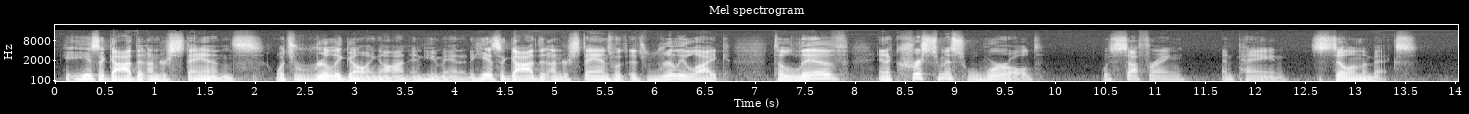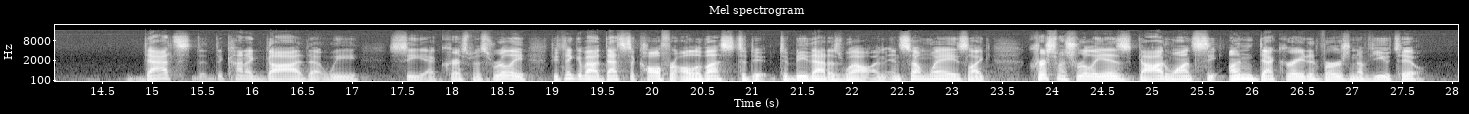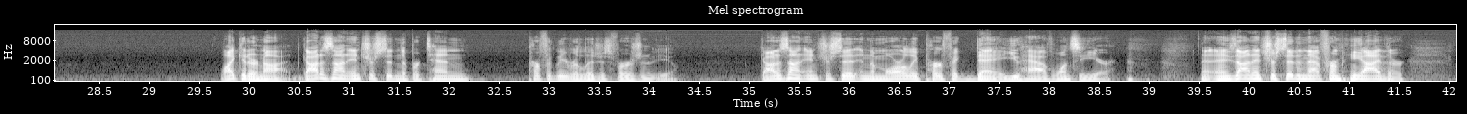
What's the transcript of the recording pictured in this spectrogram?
He, is a God that understands what's really going on in humanity. He is a God that understands what it's really like to live in a Christmas world with suffering and pain still in the mix. That's the, the kind of God that we see at Christmas. Really, if you think about it, that's the call for all of us to do to be that as well. I mean, in some ways, like Christmas really is God wants the undecorated version of you too. Like it or not, God is not interested in the pretend, perfectly religious version of you. God is not interested in the morally perfect day you have once a year. and He's not interested in that for me either.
